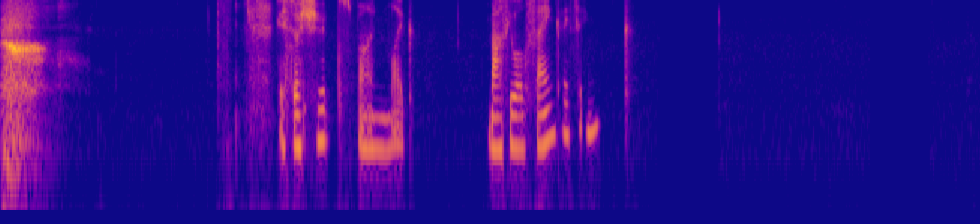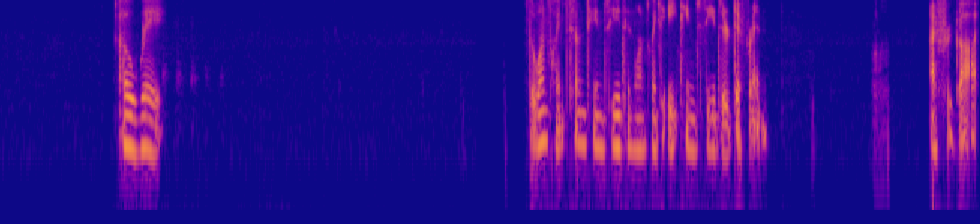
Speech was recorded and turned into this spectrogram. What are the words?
okay, so I should spawn like Matthew L. Sank, I think. Oh, wait. The 1.17 seeds and 1.18 seeds are different. I forgot.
